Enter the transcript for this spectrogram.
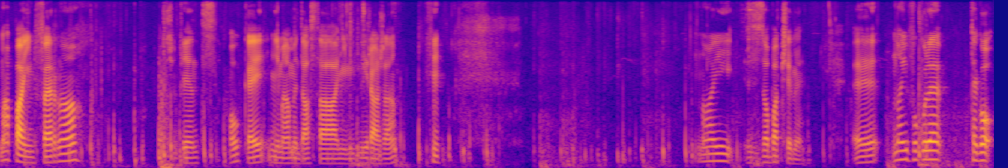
Mapa Inferno. Więc okej, nie mamy Dasta ani Miraża. No i zobaczymy. Y, No i w ogóle tego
